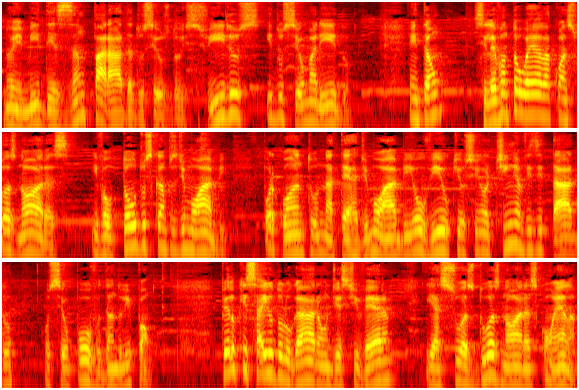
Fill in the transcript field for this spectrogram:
Noemi desamparada dos seus dois filhos e do seu marido. Então se levantou ela com as suas noras e voltou dos campos de Moabe, porquanto na terra de Moabe ouviu que o Senhor tinha visitado o seu povo, dando-lhe pão. Pelo que saiu do lugar onde estivera e as suas duas noras com ela.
